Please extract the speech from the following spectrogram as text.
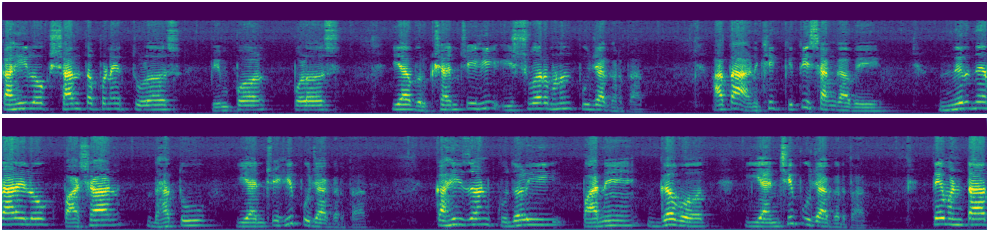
काही लोक शांतपणे तुळस पिंपळ पळस या वृक्षांचीही ईश्वर म्हणून पूजा करतात. आता आणखी किती सांगावे? निरनिराळे लोक पाषाण धातू यांचीही पूजा करतात. काही जण कुदळी पाने गवत यांची पूजा करतात. ते म्हणतात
